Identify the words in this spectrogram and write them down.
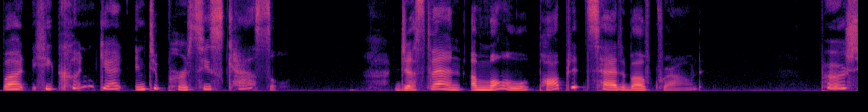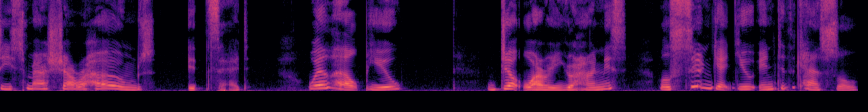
But he couldn't get into Percy's castle. Just then a mole popped its head above ground. Percy smashed our homes, it said. We'll help you. Don't worry, Your Highness. We'll soon get you into the castle.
